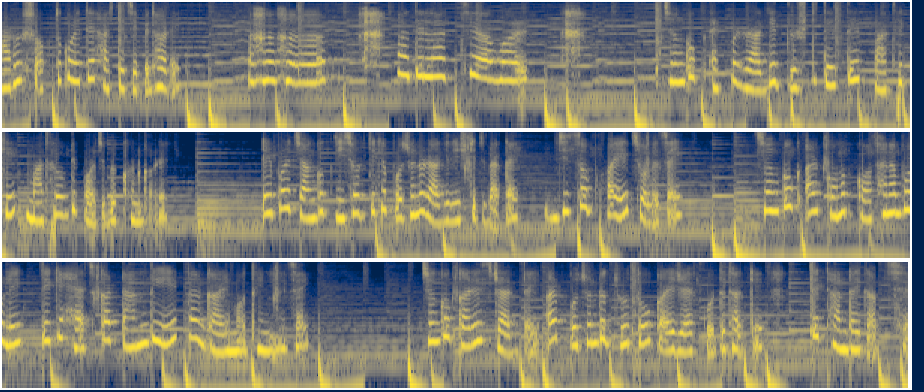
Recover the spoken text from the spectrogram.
আরও শক্ত করে তার হাতটা চেপে ধরে। হাতে লাগছে আমার। জাঙ্কুক একবার রাগের দৃষ্টিতে তের পা থেকে মাথা অব্দি পর্যবেক্ষণ করে। এরপর জাঙ্কুক জিসোর দিকে প্রচণ্ড রাগের দৃষ্টিতে তাকায়। জিসো ভয়ে চলে যায়। জাঙ্কুক আর কোনো কথা না বলে তেকে হ্যাচকা টান দিয়ে তার গাড়ির মধ্যে নিয়ে যায়। জাঙ্কুক গাড়ি স্টার্ট দেয় আর প্রচণ্ড দ্রুত গাড়ি ড্রাইভ করতে থাকে। তে ঠান্ডায় কাঁপছে।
